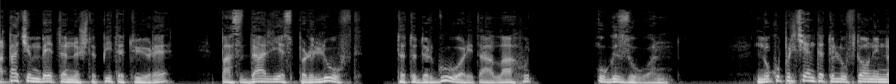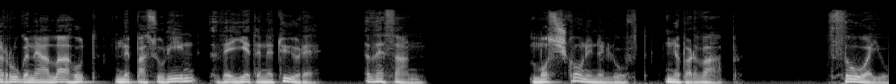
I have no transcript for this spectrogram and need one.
Ata që mbetën në shtëpitë e tyre pas daljes për luftë të të dërguarit të Allahut, u gëzuan. Nuk u pëlqente të luftonin në rrugën e Allahut me pasurinë dhe jetën e tyre dhe thanë: mos shkoni në luftë nëpër vapë. Thuaju,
